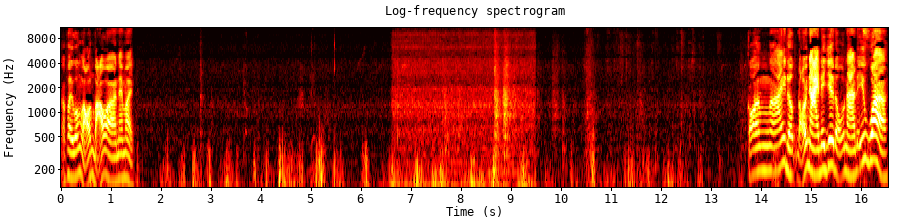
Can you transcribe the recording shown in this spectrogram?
cà phê quán lỗ anh bảo à, anh em ơi. Coi ấy được đổi này đi chứ độ nào nó yếu quá à.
